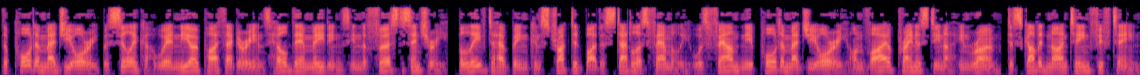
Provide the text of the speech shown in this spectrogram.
The Porta Maggiore Basilica where Neo-Pythagoreans held their meetings in the 1st century, believed to have been constructed by the Statilius family was found near Porta Maggiore on Via Praenestina in Rome discovered 1915.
